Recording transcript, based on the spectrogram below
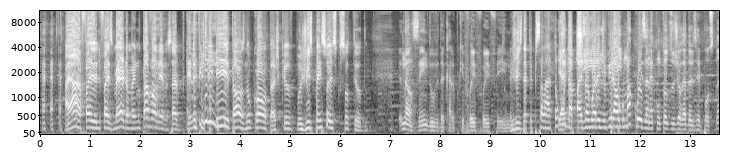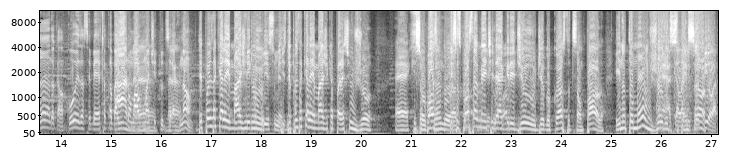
Aí, ah, faz, ele faz merda, mas não tá valendo, sabe? Porque ele é pequenininho e tal, não conta. Acho que o, o juiz pensou isso com o Soteudo. Não, sem dúvida, cara, porque foi, foi feio. O mesmo. juiz deve ter pensado, ah, tão E é capaz agora de virar alguma coisa, né? Com todos os jogadores repostando, aquela coisa, a CBF acabar de Ah, tomar não, alguma atitude. Será que não? Depois daquela imagem Fica do. por isso mesmo. que- depois daquela imagem que aparece o Jô. É, que, suposta- Socando que supostamente ele Diego agrediu o Diego Costa do São Paulo e não tomou um jogo É, de aquela ali suspensão. foi pior.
